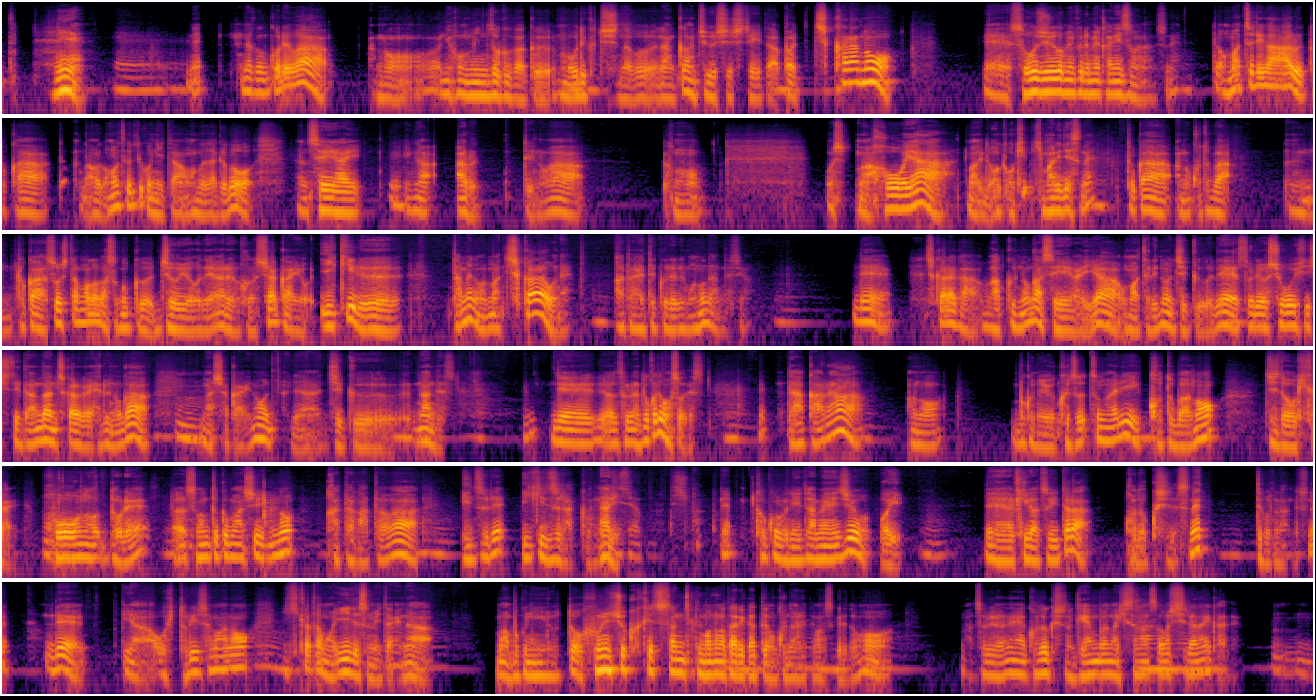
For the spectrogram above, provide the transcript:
年。へだからこれはあの日本民族学の折口忍なんかが重視していたやっぱり力の、えー操縦をめくるメカニズムなんですね。でお祭りがあるとかあお祭りとこに似たものだけど聖愛があるっていうのはそのまあ、法や、まあ、お決まりですね。とかあの言葉、うん、とかそうしたものがすごく重要であるこの社会を生きるための、まあ、力をね与えてくれるものなんですよ。で力が湧くのが聖愛やお祭りの時空でそれを消費してだんだん力が減るのが、うんまあ、社会のあ時空なんです。でそれはどこでもそうです。だからあの僕の言うクズつまり言葉の自動機械法の奴隷損得マシーンの方々はいずれ生きづらくなり、ね、心にダメージを負い、た。えー気がついたら孤独死ですねってことなんですね。でいやお一人様の生き方もいいですみたいな、まあ、僕に言うと粉飾決算的物語化って行われてますけれども、まあ、それはね孤独死の現場の悲惨さを知らないからだよ。うん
